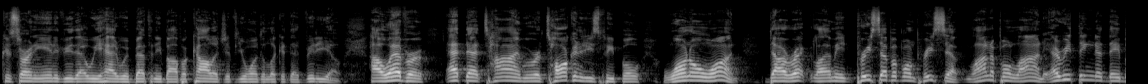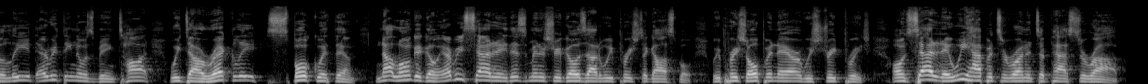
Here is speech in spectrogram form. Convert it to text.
concerning the interview that we had with Bethany Bible College if you want to look at that video. However, at that time, we were talking to these people one on one direct i mean precept upon precept line upon line everything that they believed everything that was being taught we directly spoke with them. Not long ago every saturday this ministry goes out and we preach the gospel. We preach open air we street preach. On saturday we happen to run into pastor rob.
